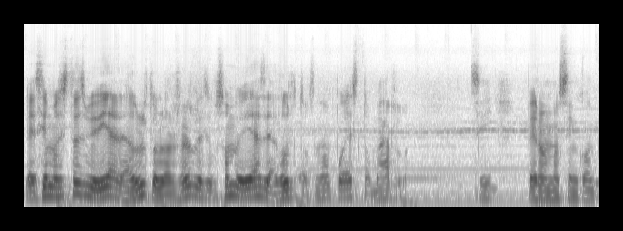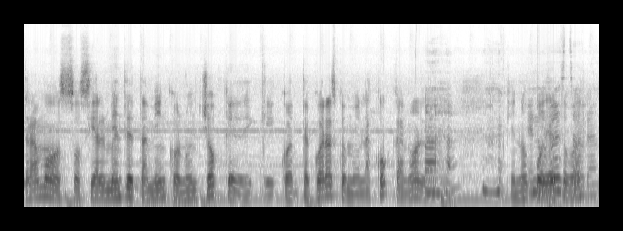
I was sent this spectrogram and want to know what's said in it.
le decimos, esta es bebida de adultos, los refrescos son bebidas de adultos, no puedes tomarlo. ¿sí? Pero nos encontramos socialmente también con un choque de que, ¿te acuerdas cuando la coca, no? La, que no podía tomar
